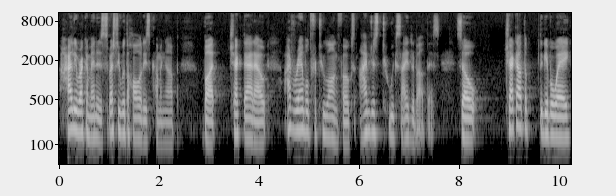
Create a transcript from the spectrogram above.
highly recommend it, especially with the holidays coming up. But check that out. I've rambled for too long, folks. I'm just too excited about this. So check out the, the giveaway,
